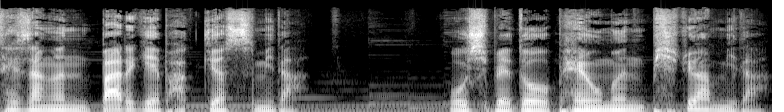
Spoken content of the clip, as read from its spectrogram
세상은 빠르게 바뀌었습니다. 50에도 배움은 필요합니다.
